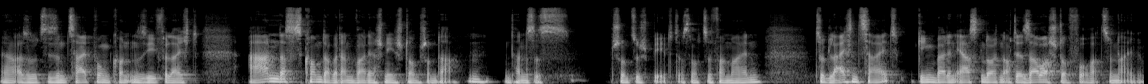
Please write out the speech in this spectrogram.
Ja, also zu diesem Zeitpunkt konnten sie vielleicht ahnen, dass es kommt, aber dann war der Schneesturm schon da. Und dann ist es schon zu spät, das noch zu vermeiden. Zur gleichen Zeit ging bei den ersten Leuten auch der Sauerstoffvorrat zur Neige.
